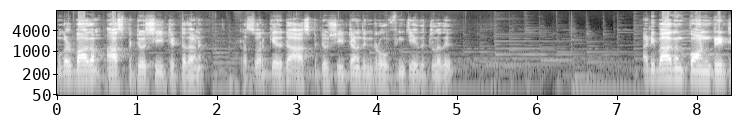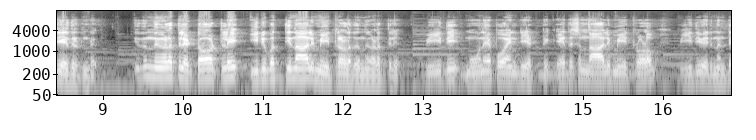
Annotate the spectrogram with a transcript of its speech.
മുകൾ ഭാഗം ആസ്പെറ്റോ ഷീറ്റ് ഇട്ടതാണ്. ഡ്രസ് വർക്ക് ചെയ്തിട്ട് ആസ്പെറ്റോ ഷീറ്റാണ് ഇതിന്റെ റോഫിങ് ചെയ്തിട്ടുള്ളത്. അടിഭാഗം കോൺക്രീറ്റ് ചെയ്തിട്ടുണ്ട്. ഇത് നീളത്തിൽ ടോട്ടലി ഇരുപത്തിനാല് മീറ്റർ ഉള്ളത് നീളത്തിൽ വീതി മൂന്ന് പോയിന്റ് എട്ട്. ഏകദേശം നാല് മീറ്ററോളം വീതി വരുന്നുണ്ട്.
